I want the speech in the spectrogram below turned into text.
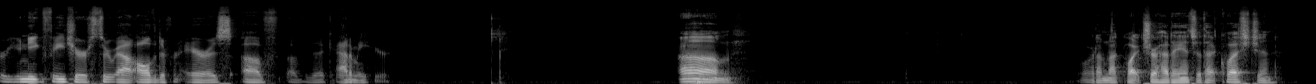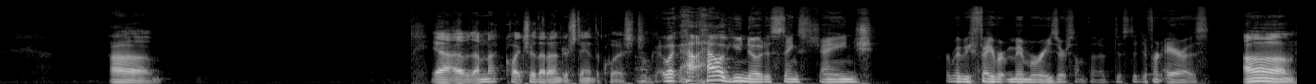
or unique features throughout all the different eras of of the academy here? Um, Lord, I'm not quite sure how to answer that question. Um, Yeah, I, I'm not quite sure that I understand the question. Okay. Like how how have you noticed things change, or maybe favorite memories or something of just the different eras? Um,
